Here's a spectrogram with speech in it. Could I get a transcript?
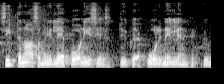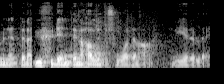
Sitten Aasa meni lepoon isiensä tykö ja kuoli 40. yhdentenä hallitusvuotenaan ja niin edelleen.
